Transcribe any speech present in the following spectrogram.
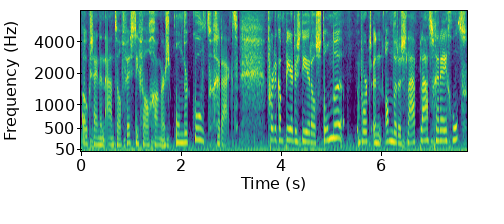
Ook zijn een aantal festivalgangers onderkoeld geraakt. Voor de kampeerders die er al stonden wordt een andere slaapplaats geregeld.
